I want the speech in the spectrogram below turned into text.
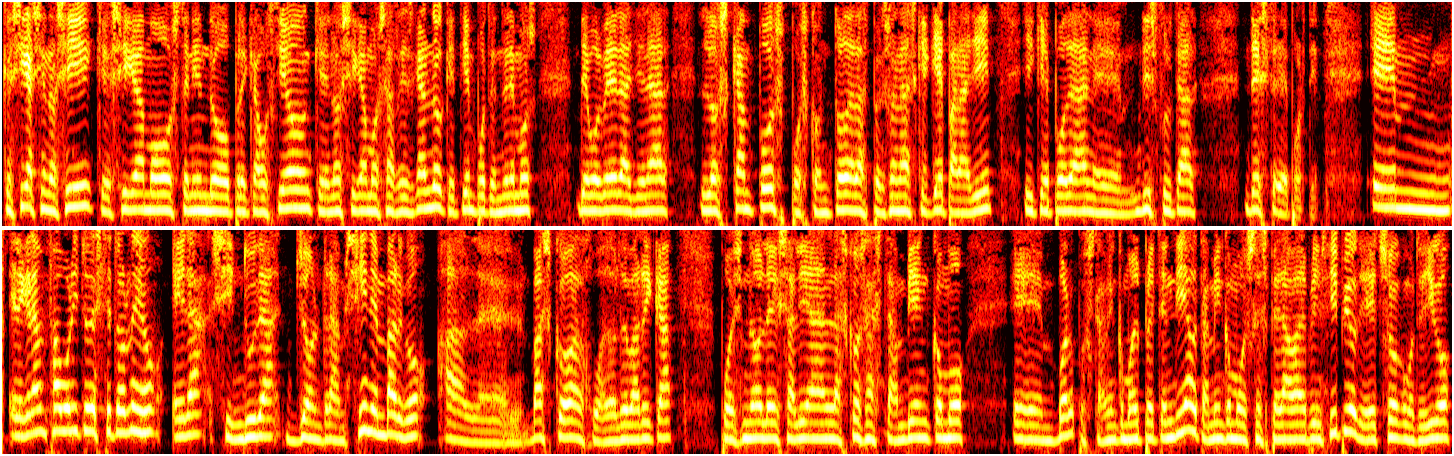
que siga siendo así, que sigamos teniendo precaución, que no sigamos arriesgando, que tiempo tendremos de volver a llenar los campos pues con todas las personas que quepan allí y que puedan eh, disfrutar de este deporte. Eh, el gran favorito de este torneo era sin duda John Ram. Sin embargo, al eh, vasco, al jugador de barrica, pues no le salían las cosas tan bien como eh, bueno, pues también como él pretendía o también como se esperaba al principio. De hecho, como te digo,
